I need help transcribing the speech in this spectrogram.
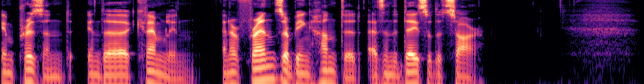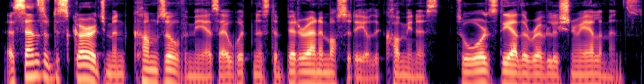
imprisoned in the Kremlin, and her friends are being hunted as in the days of the Tsar. A sense of discouragement comes over me as I witness the bitter animosity of the communists towards the other revolutionary elements.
